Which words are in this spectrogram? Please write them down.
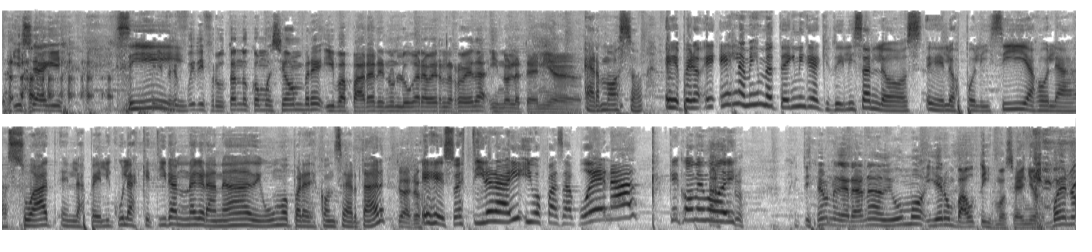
y seguí. Y me Sí. fui disfrutando cómo ese hombre iba a parar en un lugar a ver la rueda y no la tenía. Hermoso. Eh, pero eh, es la misma técnica que utilizan los, eh, los policías o la SWAT en las películas que tiran una granada de humo para desconcertar. Claro. Es eso, es tirar ahí y vos pasas, buenas, ¿qué comemos hoy? Tenía una granada de humo y era un bautismo, señor. Bueno,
